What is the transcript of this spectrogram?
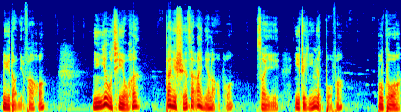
绿到你发慌。你又气又恨，但你实在爱你老婆，所以一直隐忍不发。不过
